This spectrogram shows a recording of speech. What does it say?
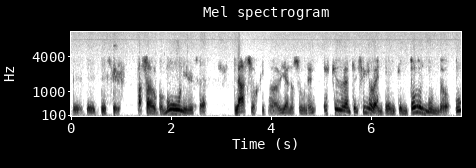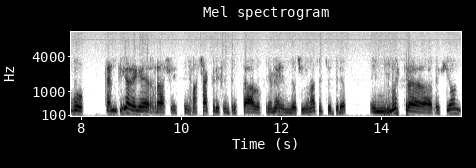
de, de, de ese pasado común y de esos lazos que todavía nos unen, es que durante el siglo XX, en que en todo el mundo hubo cantidad de guerras, este, masacres entre estados tremendos y demás, etcétera, en nuestra región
